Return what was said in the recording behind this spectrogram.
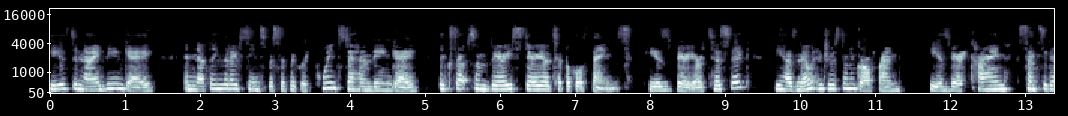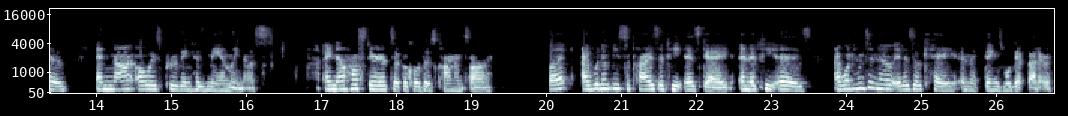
He is denied being gay, and nothing that I've seen specifically points to him being gay, except some very stereotypical things. He is very artistic, he has no interest in a girlfriend, he is very kind, sensitive, and not always proving his manliness. I know how stereotypical those comments are, but I wouldn't be surprised if he is gay, and if he is, I want him to know it is okay and that things will get better.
